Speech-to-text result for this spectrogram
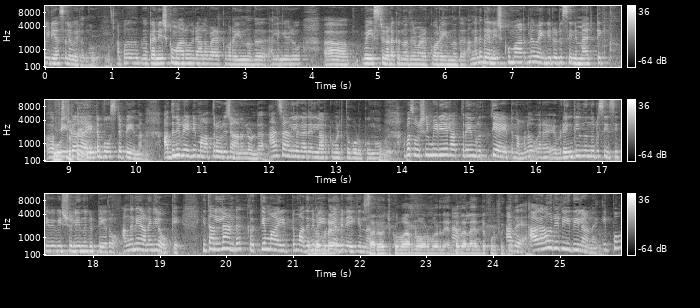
മീഡിയാസിൽ വരുന്നു. അപ്പോൾ ഗണേഷ് കുമാർ ഒരാളെ വഴക്ക് പറയുന്നത് അല്ലെങ്കിൽ ഒരു വേസ്റ്റ് കിടക്കുന്നതിന് വഴക്ക് പറയുന്നത്. അങ്ങനെ ഗണേഷ് കുമാറിന് ഭയങ്കര ഒരു സിനിമാറ്റിക് ഫിഗർ ആയിട്ട് പോസ്റ്റപ്പ് ചെയ്യുന്ന. അതിന് വേണ്ടി മാത്രം ഒരു ചാനലുണ്ട് ആ ചാനലുകാർ എല്ലാവർക്കും എടുത്തു കൊടുക്കുന്നു. അപ്പോൾ സോഷ്യൽ മീഡിയയിൽ അത്രയും വൃത്തിയായിട്ട് നമ്മൾ എവിടെയെങ്കിലും നിന്നൊരു സി സി ടി വി വിഷ്വലിൽ നിന്ന് കിട്ടിയതോ അങ്ങനെയാണെങ്കിൽ ഓക്കെ ഇതല്ലാണ്ട് കൃത്യമായിട്ടും അതിന് വേണ്ടി അഭിനയിക്കുന്ന സരോജ് കുമാറിന് ഓർമ്മ വരുന്നത് എന്റെ ഫുൾ ഫിഗർ അതെ ആ ഒരു രീതിയിലാണ്. ഇപ്പോൾ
